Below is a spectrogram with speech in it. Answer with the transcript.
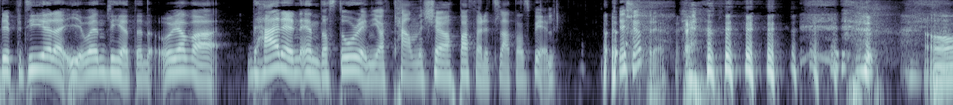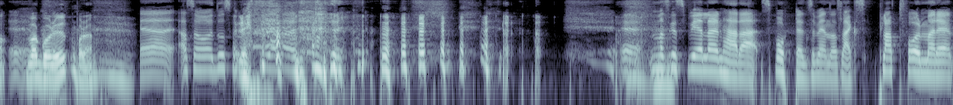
repetera i oändligheten, och jag bara det här är den enda storyn jag kan köpa för ett Zlatan-spel. Jag köper det. Ja, vad går det ut på då? Eh, alltså, då ska man spela den här... Eh, man ska spela den här eh, sporten som är någon slags plattformare.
